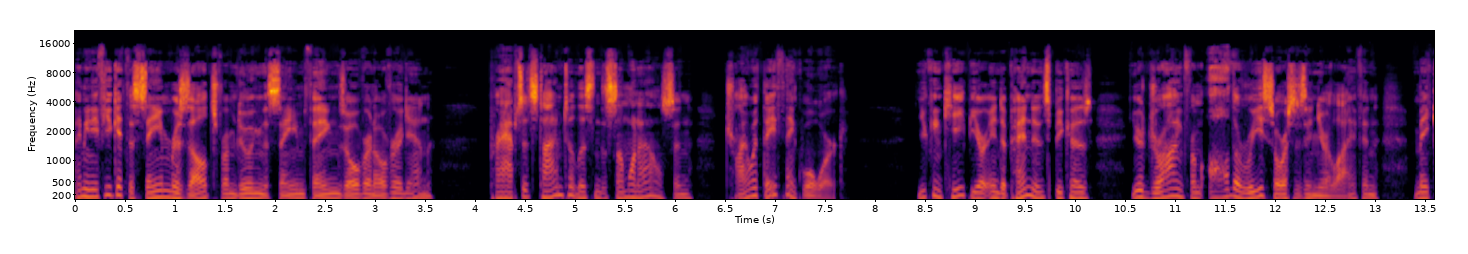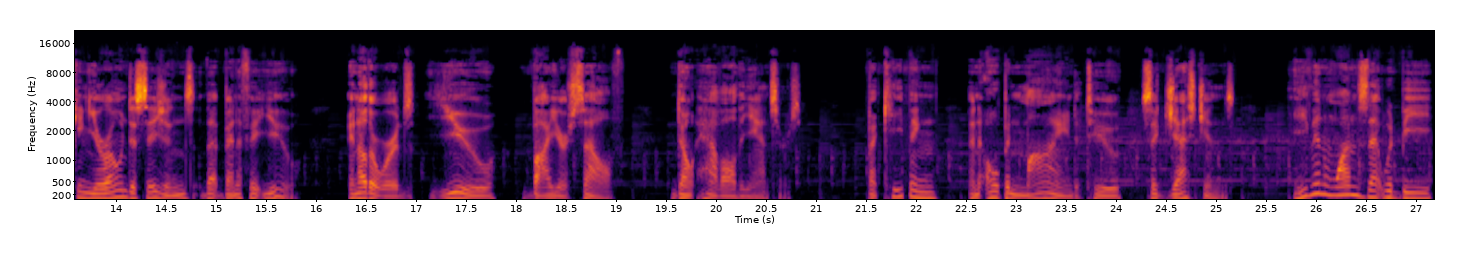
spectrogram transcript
I mean, if you get the same results from doing the same things over and over again, perhaps it's time to listen to someone else and try what they think will work. You can keep your independence because you're drawing from all the resources in your life and making your own decisions that benefit you. In other words, you, by yourself, don't have all the answers. But keeping an open mind to suggestions, even ones that would be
